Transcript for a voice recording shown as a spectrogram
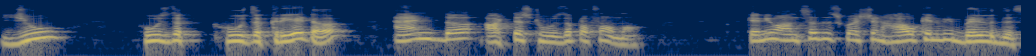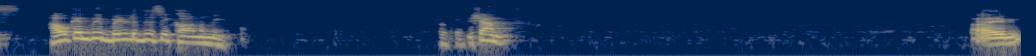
you who's the who's the creator and the artist who's the performer can you answer this question how can we build this how can we build this economy okay shant I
